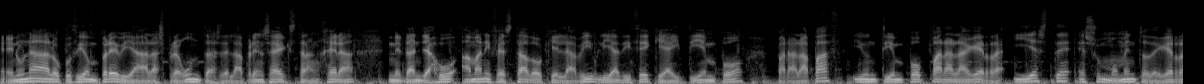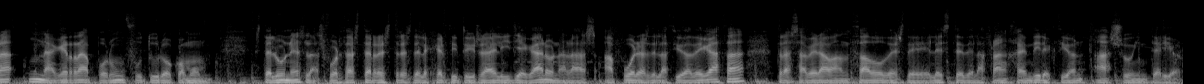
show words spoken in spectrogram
En una alocución previa a las preguntas de la prensa extranjera, Netanyahu ha manifestado que la Biblia dice que hay tiempo para la paz y un tiempo para la guerra, y este es un momento de guerra, una guerra por un futuro común. Este lunes, las fuerzas terrestres del ejército israelí llegaron a las afueras de la ciudad de Gaza tras haber avanzado desde el este de la franja en dirección a su interior.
